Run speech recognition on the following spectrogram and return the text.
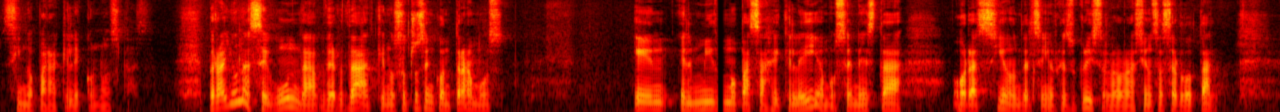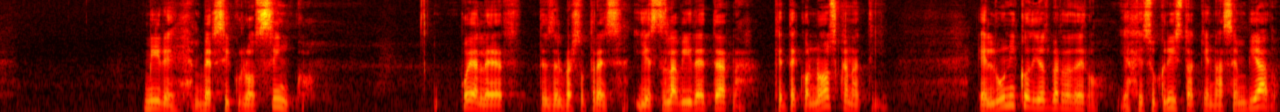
sino para que le conozcas. Pero hay una segunda verdad que nosotros encontramos en el mismo pasaje que leíamos, en esta oración del Señor Jesucristo, la oración sacerdotal. Mire, versículo 5. Voy a leer desde el verso 3. Y esta es la vida eterna, que te conozcan a ti, el único Dios verdadero, y a Jesucristo a quien has enviado.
